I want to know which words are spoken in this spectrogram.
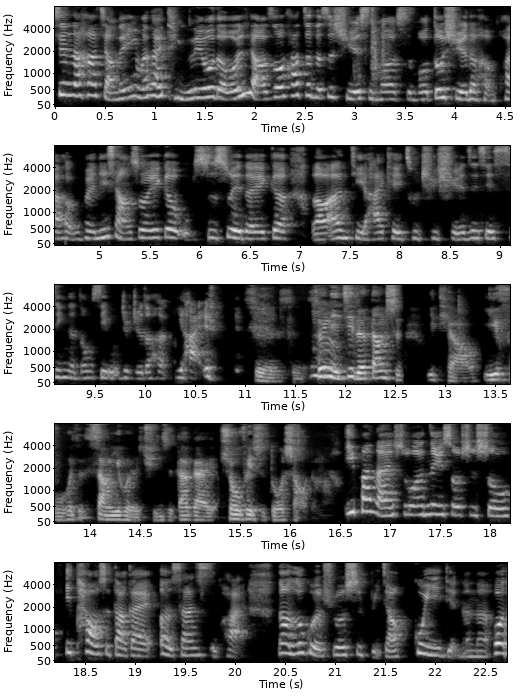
现在他讲的你们还挺溜的，我就想说他真的是学什么什么都学得很快很会。你想说一个五十岁的一个老安体还可以出去学这些新的东西，我就觉得很厉害。是是，所以你记得当时一条衣服或者上衣或者裙子大概收费是多少的吗？一般来说，那时候是收一套是大概二三十块。那如果说是比较贵一点的呢，或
